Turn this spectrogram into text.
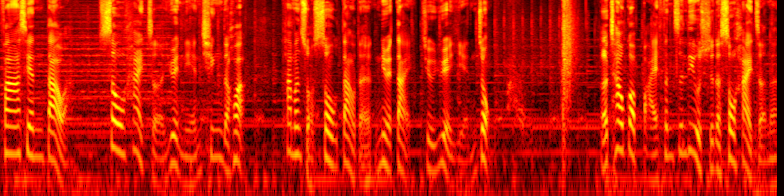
发现到啊，受害者越年轻的话，他们所受到的虐待就越严重，而超过百分之六十的受害者呢，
